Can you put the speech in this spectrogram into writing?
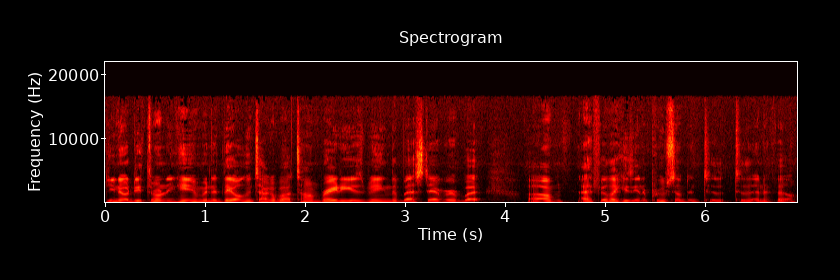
you know dethroning him and they only talk about Tom Brady as being the best ever. But um, I feel like he's gonna prove something to to the NFL.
